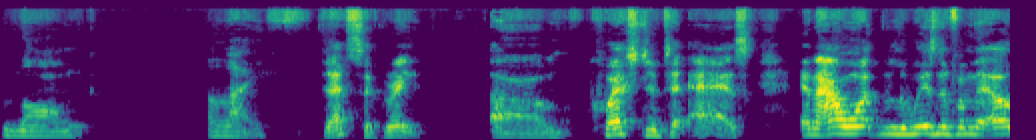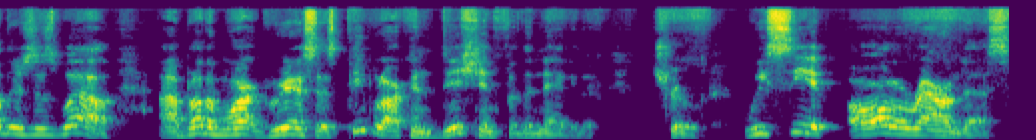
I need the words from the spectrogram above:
long life? That's a great um, question to ask. And I want the wisdom from the elders as well. Uh, Brother Mark Greer says people are conditioned for the negative. True. We see it all around us.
